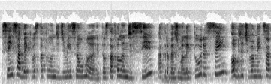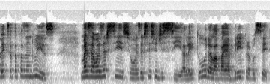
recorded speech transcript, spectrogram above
sem saber que você está falando de dimensão humana. Então, você está falando de si através de uma leitura, sem objetivamente saber que você está fazendo isso. Mas é um exercício, um exercício de si. A leitura ela vai abrir para você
